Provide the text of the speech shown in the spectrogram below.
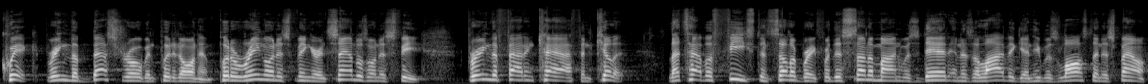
Quick, bring the best robe and put it on him. Put a ring on his finger and sandals on his feet. Bring the fattened calf and kill it. Let's have a feast and celebrate, for this son of mine was dead and is alive again. He was lost and is found.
